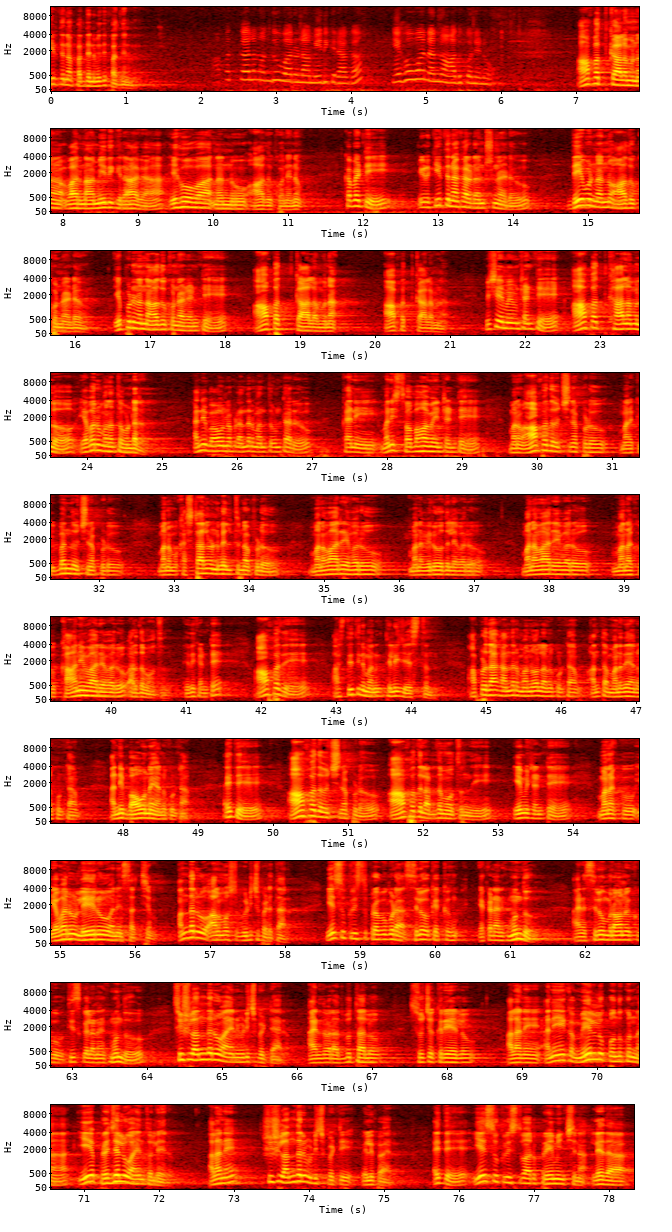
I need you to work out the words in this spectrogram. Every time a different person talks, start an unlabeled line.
కీర్తన పద్దెనిమిది పద్దెనిమిది.
ఆపత్కాలమందు వారు నా మీదికి రాగా యెహోవా నన్ను ఆదుకొనెను.
ఆపత్కాలమున వారు నా మీదికి రాగా యెహోవా నన్ను ఆదుకొనెను. కాబట్టి ఇక్కడ కీర్తనాకారుడు అంటున్నాడు దేవుడు నన్ను ఆదుకున్నాడు. ఎప్పుడు నన్ను ఆదుకున్నాడంటే ఆపత్కాలమున ఆపత్కాలమున. విషయం ఏమిటంటే ఆపత్కాలంలో ఎవరు మనతో ఉండరు. అన్నీ బాగున్నప్పుడు అందరూ మనతో ఉంటారు కానీ మనిషి స్వభావం ఏంటంటే మనం ఆపద వచ్చినప్పుడు మనకు ఇబ్బంది వచ్చినప్పుడు మనం కష్టాల నుండి వెళ్తున్నప్పుడు మనవారెవరు మన విరోధులు ఎవరు మనవారెవరు మనకు కాని వారెవరు అర్థమవుతుంది. ఎందుకంటే ఆపదే ఆ స్థితిని మనకు తెలియజేస్తుంది. అప్పుడు దాకా అందరూ మనోళ్ళు అనుకుంటాం అంత మనదే అనుకుంటాం అన్నీ బాగున్నాయి అనుకుంటాం. అయితే ఆపద వచ్చినప్పుడు ఆపదలు అర్థమవుతుంది ఏమిటంటే మనకు ఎవరు లేరు అనే సత్యం. అందరూ ఆల్మోస్ట్ విడిచిపెడతారు. యేసుక్రీస్తు ప్రభు కూడా సిలువకు ఎక్క ఎక్కడానికి ముందు ఆయన సిలువ మ్రానుకు తీసుకెళ్ళడానికి ముందు శిష్యులందరూ ఆయన విడిచిపెట్టారు. ఆయన ద్వారా అద్భుతాలు సూచక్రియలు అలానే అనేక మేలు పొందుకున్న ఏ ప్రజలు ఆయనతో లేరు. అలానే శిష్యులందరూ విడిచిపెట్టి వెళ్ళిపోయారు. అయితే యేసుక్రీస్తు వారు ప్రేమించిన లేదా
